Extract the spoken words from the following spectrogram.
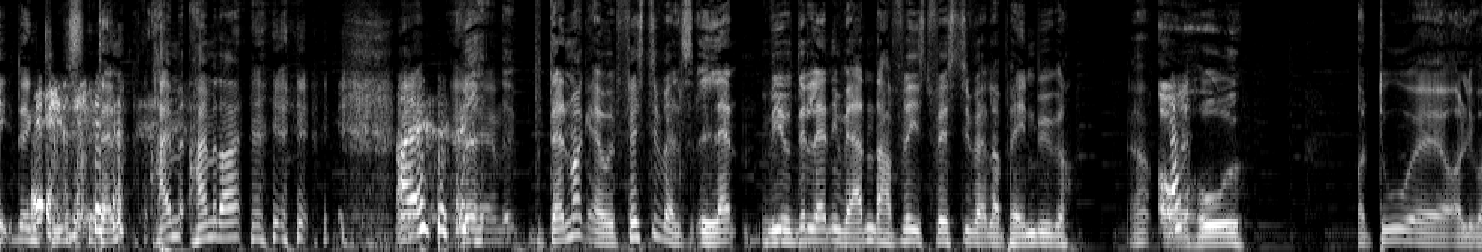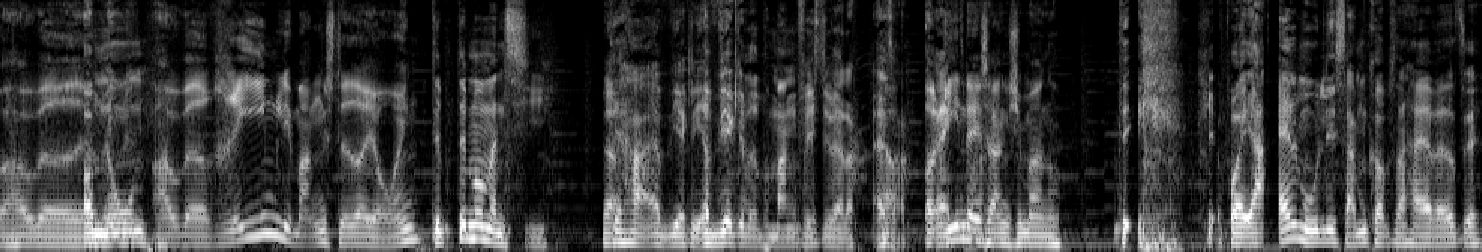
i den quiz. Dan, hej, med, hej med dig. Ej. Hvad- Danmark er jo et festivalsland. Vi er jo det land i verden, der har flest festivaler per indbygger. Ja. Overhovedet. Og du, øh, Oliver, har jo været... Om nogen. Har jo været rimelig mange steder i år, ikke? Det, det må man sige. Ja. Det har jeg virkelig. Jeg har virkelig været på mange festivaler. Altså, Og rigtig en dags mange. arrangementer. Det, jeg, prøver, jeg har alle mulige sammenkomster har jeg været til.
